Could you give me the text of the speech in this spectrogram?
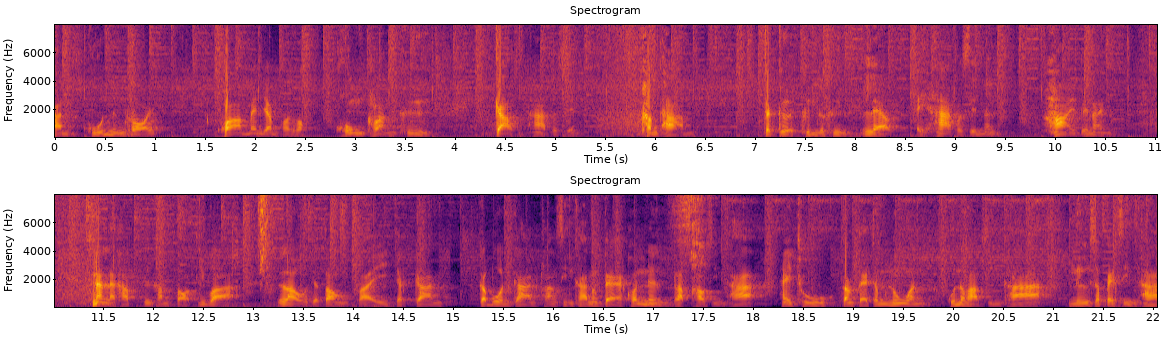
1,000 คูณ 100 ความแม่นยำของสต็อกคงคลังคือ 95%คำถามจะเกิดขึ้นก็คือ แล้วไอ้5%นั้นหายไปไหน นั่นแหละครับคือคำตอบที่ว่าเราจะต้องไปจัดการ กระบวนการคลังสินค้าตั้งแต่ข้อหนึ่งรับเข้าสินค้าให้ถูกตั้งแต่จำนวนคุณภาพสินค้า หรือสเปคสินค้า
